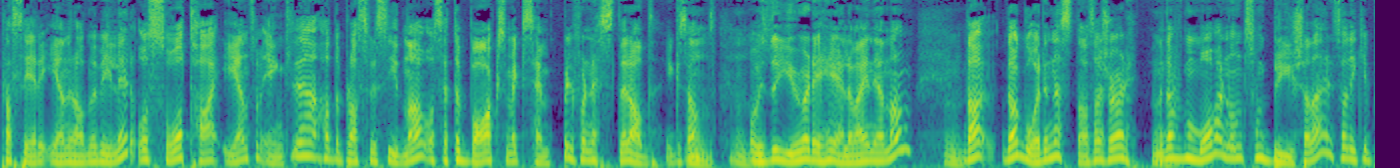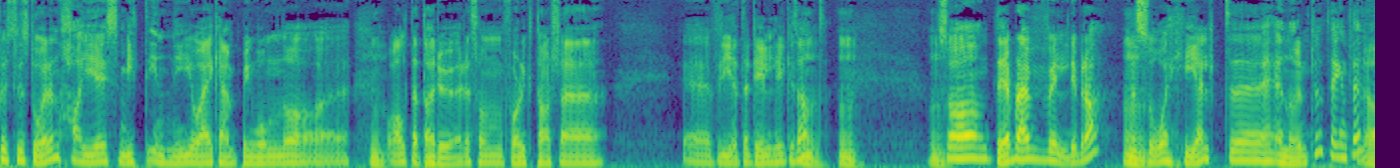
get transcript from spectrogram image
plassere én rad med biler, og så ta en som egentlig hadde plass ved siden av, og sette bak som eksempel for neste rad. Ikke sant? Og hvis du gjør det hele veien gjennom, da, da går det nesten av seg sjøl. Men det må være noen som bryr seg der, så det ikke plutselig står en high-ace midt inni og ei campingvogn og, og alt dette røret som folk tar seg eh, friheter til, ikke sant? Mm. Så det blei veldig bra. Det så helt uh, enormt ut, egentlig. Ja,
